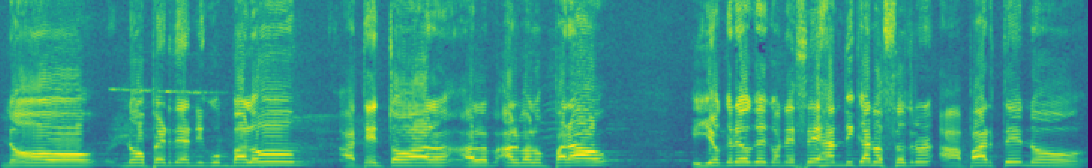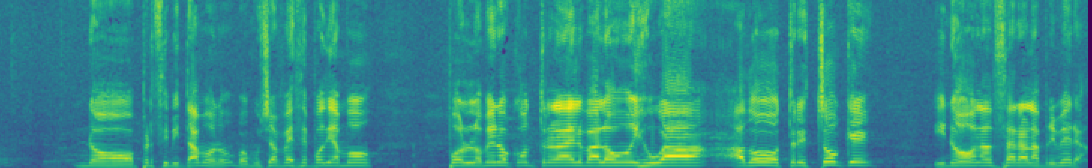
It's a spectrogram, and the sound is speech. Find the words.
no, no perder ningún balón, atentos al, al- al balón parado. Y yo creo que con ese handicap nosotros, aparte, nos, nos precipitamos, ¿no? Pues muchas veces podíamos por lo menos controlar el balón y jugar a dos, tres toques y no lanzar a la primera.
